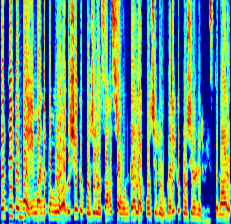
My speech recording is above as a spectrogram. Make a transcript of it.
ప్రత్యేకంగా ఈ మండపంలో అభిషేక పూజలు సహస్ర ఉండ్రాల పూజలు గరిక పూజలు నిర్వహిస్తున్నారు.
